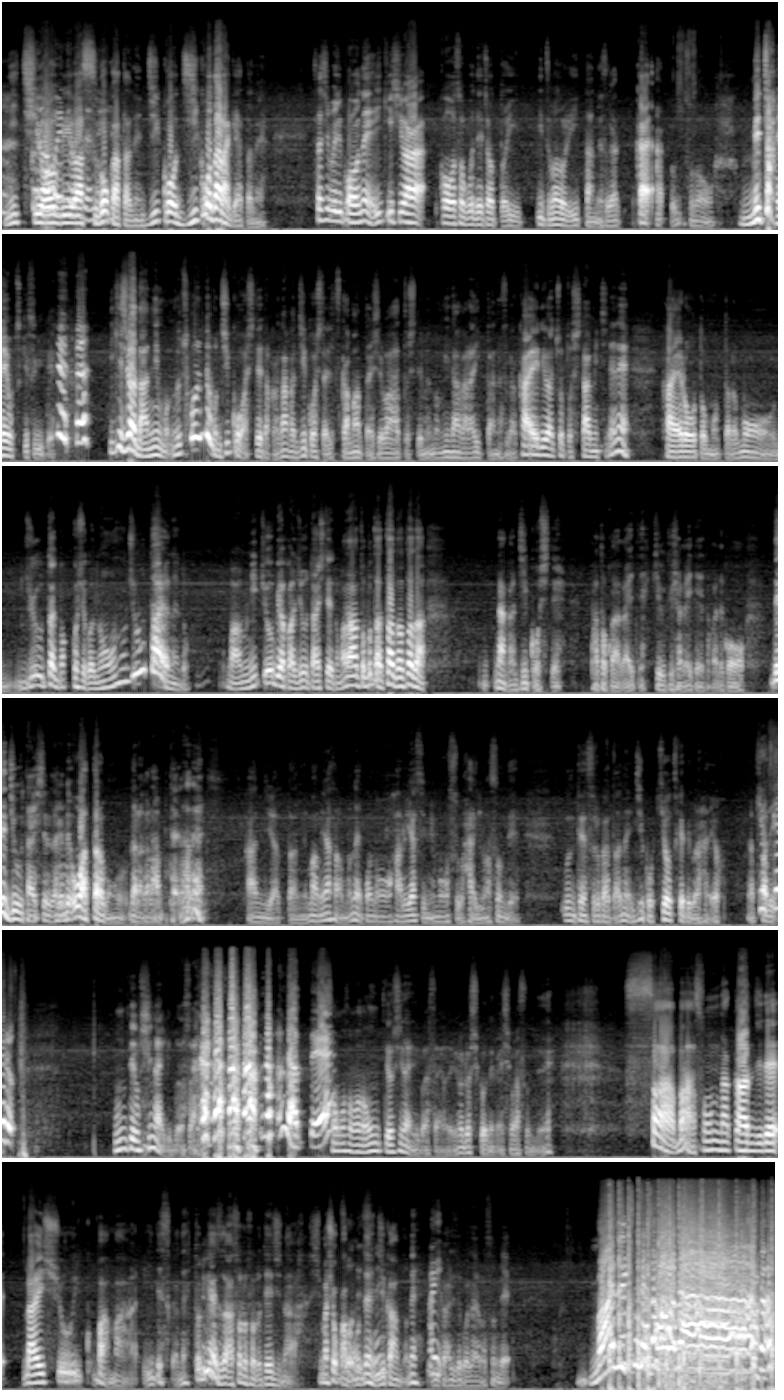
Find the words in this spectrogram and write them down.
日曜日はすごかったね。事故事故だらけやったね。久しぶりにこうね行きしは高速でちょっといいつも通り行ったんですがかそのめっちゃ早つきすぎて。行きしは何人もそれでも事故はしてたからなんか事故したり捕まったりしてわーっとしてるの見ながら行ったんですが帰りはちょっと下道でね帰ろうと思ったらもう渋滞ばっかしてから何の渋滞やねんと。まあ日曜日やから渋滞してるのかなと思ったらただただなんか事故してパトカーがいて救急車がいてとかでこうで渋滞してるだけで、終わったらもうガラガラみたいなね感じやったんでまあ皆さんもねこの春休みもうすぐ入りますんで運転する方はね事故気をつけてくださいよ。気をつける。運転をしないでください。なんだって？そもそもの運転をしないでくださいよろしくお願いしますんでね。さあまあそんな感じで来週以降まあまあいいですかね。とりあえずはそろそろ手品しましょうか。もうそうね。ね時間もねはい。いい感じでございますんで、マジックのコーナー。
